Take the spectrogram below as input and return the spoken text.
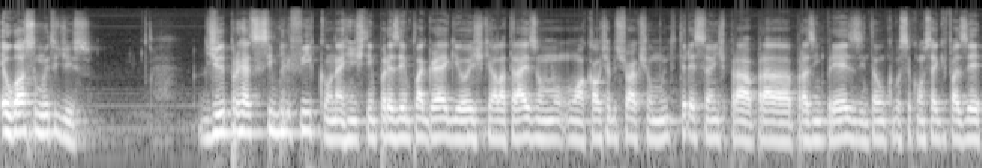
Eu gosto muito disso de projetos que simplificam, né? A gente tem, por exemplo, a Greg hoje, que ela traz um, um account abstraction muito interessante para as empresas, então que você consegue fazer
